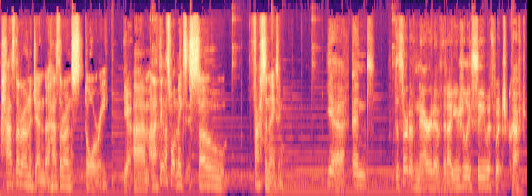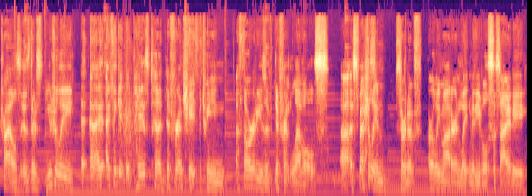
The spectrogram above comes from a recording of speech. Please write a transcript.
has their own agenda, has their own story. Yeah. Um, and I think that's what makes it so fascinating. Yeah. And the sort of narrative that I usually see with witchcraft trials is there's usually, and I, I think it, it, pays to differentiate between authorities of different levels, uh, especially yes. in sort of early modern, late medieval society,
